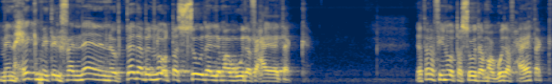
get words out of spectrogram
من حكمة الفنان إنه ابتدى بالنقطة السوداء اللي موجودة في حياتك. يا ترى في نقطة سوداء موجودة في حياتك؟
